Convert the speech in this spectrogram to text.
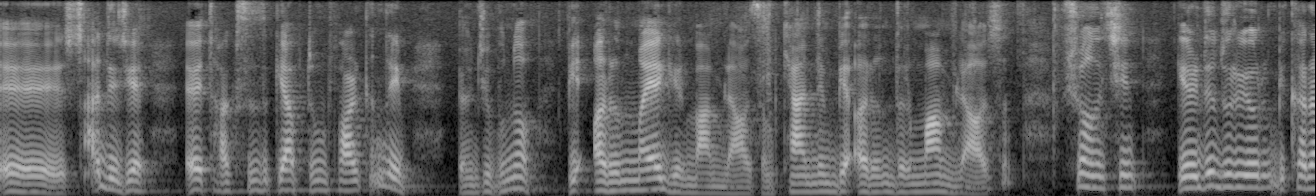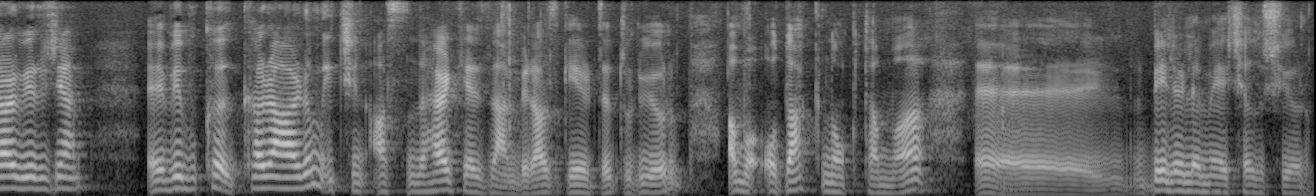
Ee, sadece evet haksızlık yaptığımı farkındayım. Önce bunu bir arınmaya girmem lazım. Kendimi bir arındırmam lazım. Şu an için geride duruyorum. Bir karar vereceğim. Ee, ve bu ka- kararım için aslında herkesten biraz geride duruyorum. Ama odak noktamı e, belirlemeye çalışıyorum.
